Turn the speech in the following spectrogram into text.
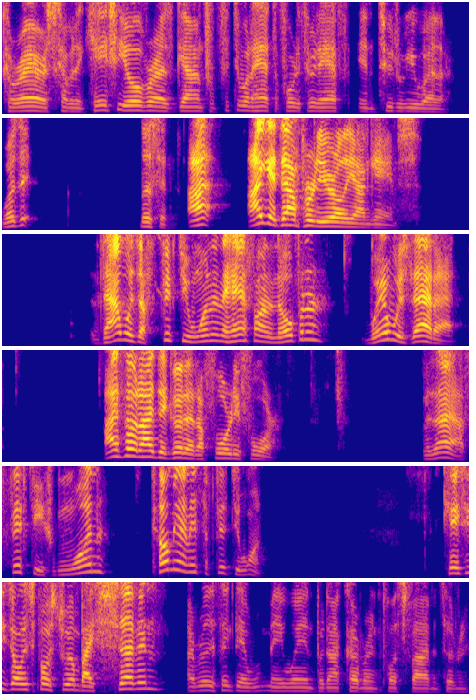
Carrera is coming in. Casey over has gone from 51 and a half to 43 and a half in two degree weather. Was it? Listen, I I get down pretty early on games. That was a 51 and a half on an opener. Where was that at? I thought I did good at a 44. Was that a 51? Tell me I missed a 51. Casey's only supposed to win by seven. I really think they may win, but not covering plus five and seven.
